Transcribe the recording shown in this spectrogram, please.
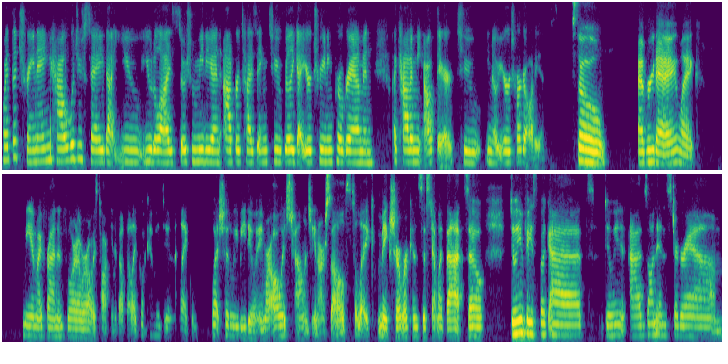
with the training, how would you say that you utilize social media and advertising to really get your training program and academy out there to you know your target audience? So every day, like me and my friend in Florida, we're always talking about that. Like, what can we do? Like, what should we be doing? We're always challenging ourselves to like make sure we're consistent with that. So doing Facebook ads, doing ads on Instagram,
